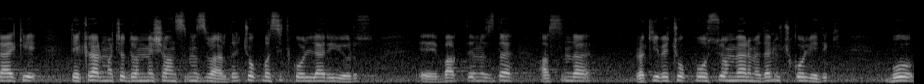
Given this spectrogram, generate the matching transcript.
belki tekrar maça dönme şansımız vardı. Çok basit goller yiyoruz. E, baktığınızda aslında rakibe çok pozisyon vermeden 3 gol yedik. Bu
